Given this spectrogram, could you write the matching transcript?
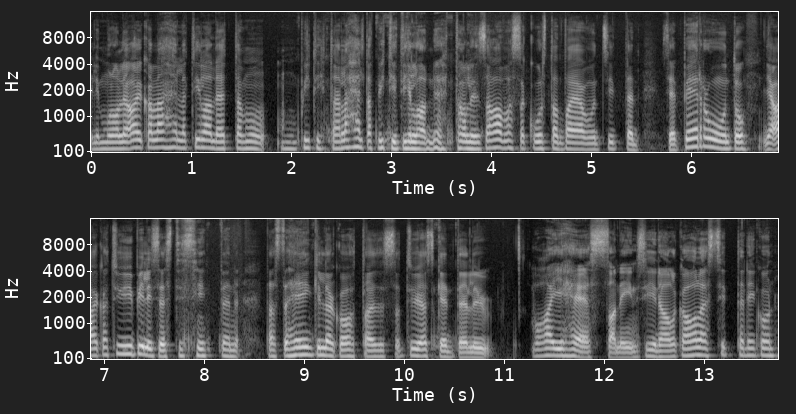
Eli mulla oli aika lähellä tilanne, että mun, mun piti, tai läheltä piti tilanne, että olin saamassa kustantajaa, mutta sitten se peruuntui. Ja aika tyypillisesti sitten tässä henkilökohtaisessa työskentely vaiheessa, niin siinä alkaa olla sitten niin kuin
